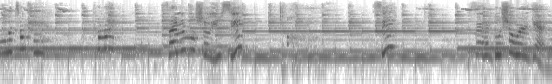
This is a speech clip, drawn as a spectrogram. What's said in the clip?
Oh, it's okay. Come on. Simon will show you. See? Oh. See? Simon, go show her again.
